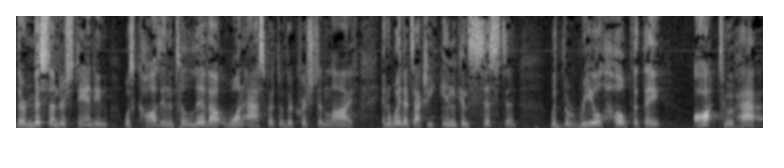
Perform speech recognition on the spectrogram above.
Their misunderstanding was causing them to live out one aspect of their Christian life in a way that's actually inconsistent with the real hope that they ought to have had.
